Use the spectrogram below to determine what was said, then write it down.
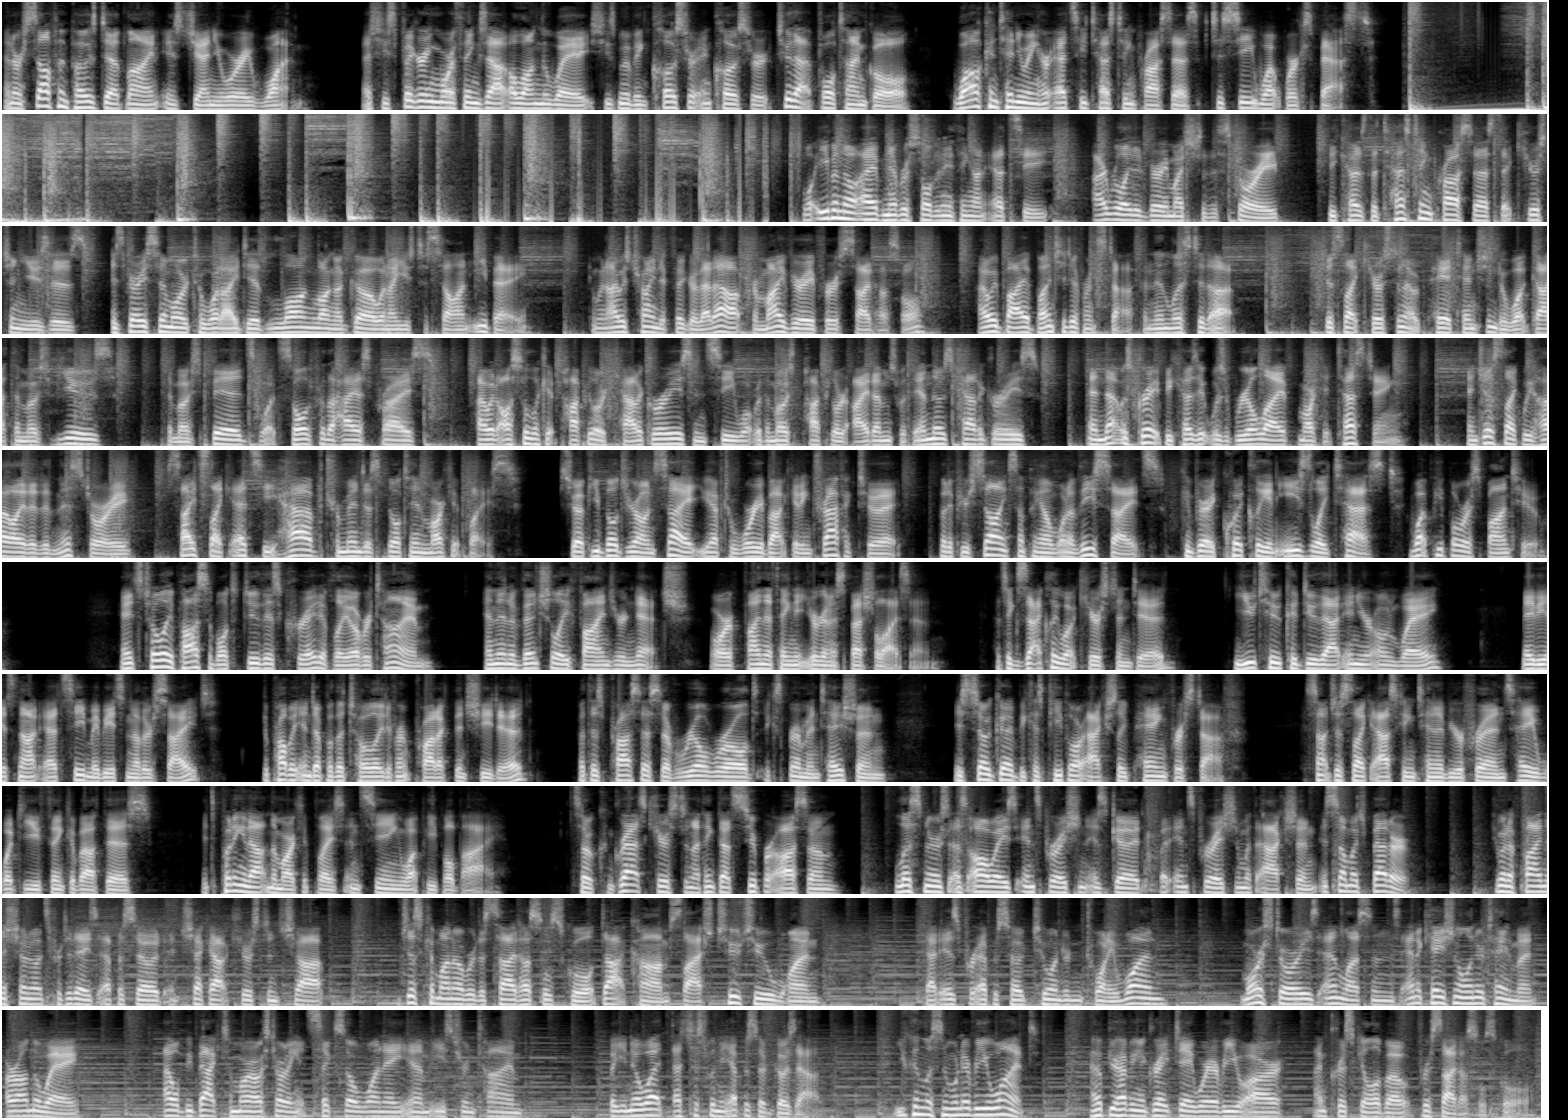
And her self imposed deadline is January 1. As she's figuring more things out along the way, she's moving closer and closer to that full time goal while continuing her Etsy testing process to see what works best. Well, even though I have never sold anything on Etsy, I related very much to this story because the testing process that Kirsten uses is very similar to what I did long, long ago when I used to sell on eBay. And when I was trying to figure that out for my very first side hustle, I would buy a bunch of different stuff and then list it up. Just like Kirsten, I would pay attention to what got the most views, the most bids, what sold for the highest price. I would also look at popular categories and see what were the most popular items within those categories. And that was great because it was real life market testing. And just like we highlighted in this story, sites like Etsy have tremendous built in marketplace. So if you build your own site, you have to worry about getting traffic to it. But if you're selling something on one of these sites, you can very quickly and easily test what people respond to. And it's totally possible to do this creatively over time and then eventually find your niche or find the thing that you're going to specialize in. That's exactly what Kirsten did. You too could do that in your own way. Maybe it's not Etsy, maybe it's another site. You'll probably end up with a totally different product than she did. But this process of real world experimentation is so good because people are actually paying for stuff. It's not just like asking 10 of your friends, hey, what do you think about this? It's putting it out in the marketplace and seeing what people buy. So, congrats, Kirsten. I think that's super awesome. Listeners, as always, inspiration is good, but inspiration with action is so much better. If you want to find the show notes for today's episode and check out Kirsten's shop, just come on over to sidehustleschool.com slash 221. That is for episode 221. More stories and lessons and occasional entertainment are on the way. I will be back tomorrow starting at 6.01 a.m. Eastern Time but you know what? That's just when the episode goes out. You can listen whenever you want. I hope you're having a great day wherever you are. I'm Chris Guillebeau for Side Hustle School.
